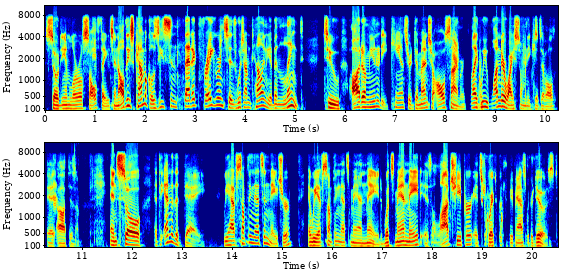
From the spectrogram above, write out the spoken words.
sodium lauryl sulfates and all these chemicals, these synthetic fragrances, which I'm telling you have been linked to autoimmunity, cancer, dementia, Alzheimer's. Like we wonder why so many kids have al- uh, autism. And so at the end of the day, we have something that's in nature and we have something that's man-made. What's man-made is a lot cheaper, it's quicker to be mass-produced.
